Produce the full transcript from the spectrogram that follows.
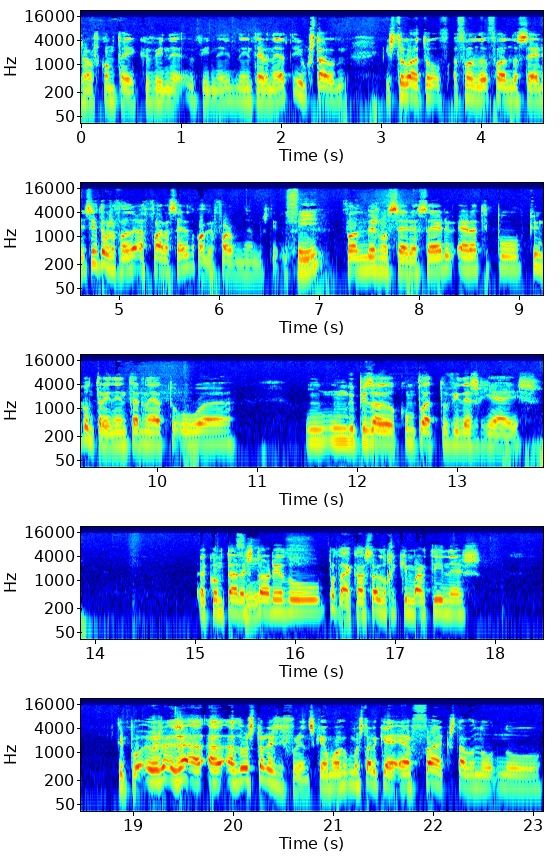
já vos contei que vi na, vi na, na internet e eu gostava isto agora estou falando, falando a sério sei que estamos a falar, a falar a sério de qualquer forma não é? mas tipo Sim. falando mesmo a sério a sério era tipo que eu encontrei na internet o, uh, um, um, episódio completo do Vidas Reais a contar Sim. a história do pô, aquela história do Ricky Martinez tipo já, já, há, há, duas histórias diferentes que é uma, uma história que é, é a fã que estava no no,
